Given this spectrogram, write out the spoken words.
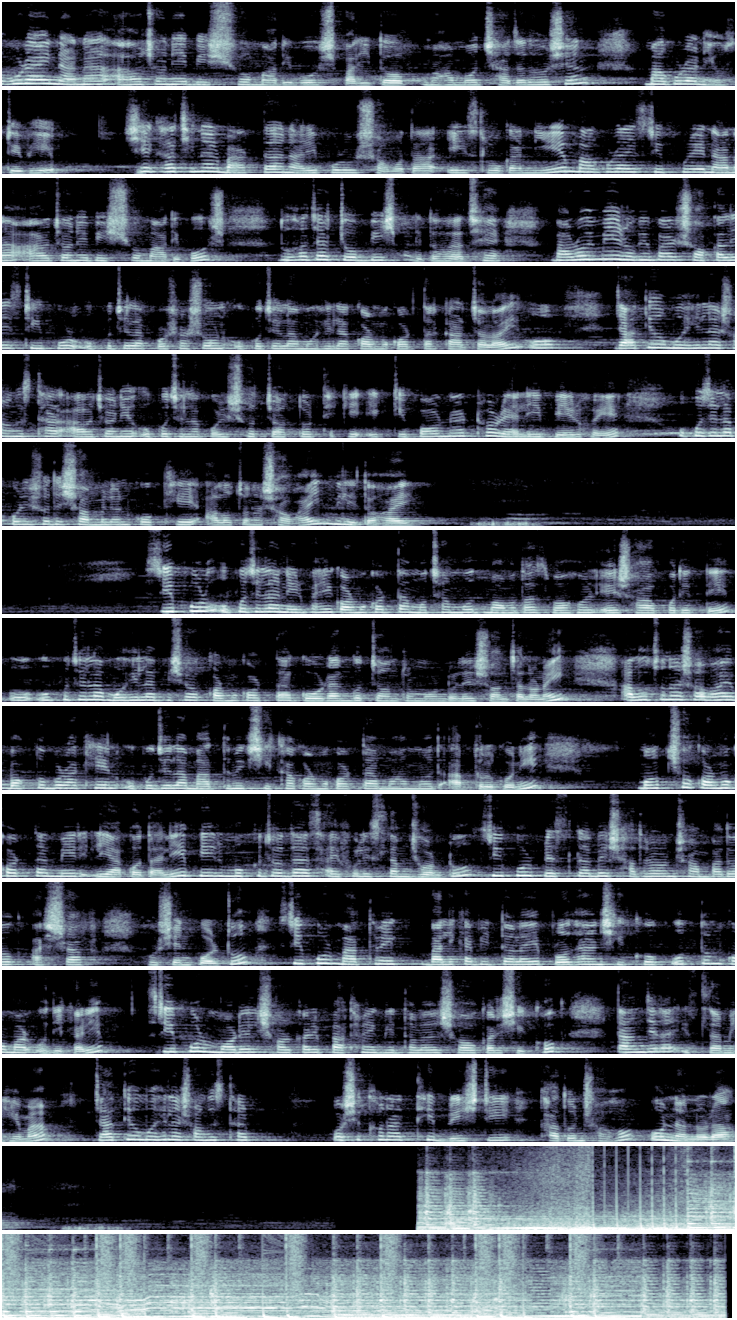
মাগুরায় নানা আয়োজনে বিশ্ব মা দিবস পালিত মোহাম্মদ সাজাদ হোসেন, মাগুরা নিউজ টিভি। শেখ হাসিনার বার্তা, নারী পুরুষ সমতা, এই স্লোগান নিয়ে মাগুরায় শ্রীপুরে নানা আয়োজনে বিশ্ব মা দিবস দু হাজার চব্বিশ পালিত হয়েছে। বারোই মে রবিবার সকালে শ্রীপুর উপজেলা প্রশাসন, উপজেলা মহিলা কর্মকর্তার কার্যালয় ও জাতীয় মহিলা সংস্থার আয়োজনে উপজেলা পরিষদ চত্বর থেকে একটি বর্ণাঢ্য র্যালি বের হয়ে উপজেলা পরিষদের সম্মেলন কক্ষে আলোচনা সভায় মিলিত হয়। শ্রীপুর উপজেলা নির্বাহী কর্মকর্তা মোছাম্মুদ মমতাজ বহল এর সভাপতিত্বে ও উপজেলা মহিলা বিষয়ক কর্মকর্তা গৌরাঙ্গ চন্দ্র মণ্ডলের সঞ্চালনায় আলোচনা সভায় বক্তব্য রাখেন উপজেলা মাধ্যমিক শিক্ষা কর্মকর্তা মোহাম্মদ আব্দুল গনি মৎস্য কর্মকর্তা মীর লিয়াকত আলী, বীর মুক্তিযোদ্ধা সাইফুল ইসলাম ঝন্টু, শ্রীপুর প্রেস ক্লাবের সাধারণ সম্পাদক আশরাফ হোসেন পল্টু, শ্রীপুর মাধ্যমিক বালিকা বিদ্যালয়ের প্রধান শিক্ষক উত্তম কুমার অধিকারী, শ্রীপুর মডেল সরকারি প্রাথমিক বিদ্যালয়ের সহকারী শিক্ষক তানজিলা ইসলাম হেমা, জাতীয় মহিলা সংস্থার প্রশিক্ষণার্থী বৃষ্টি খাতুন সহ অন্যান্যরা।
